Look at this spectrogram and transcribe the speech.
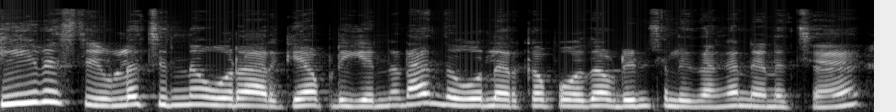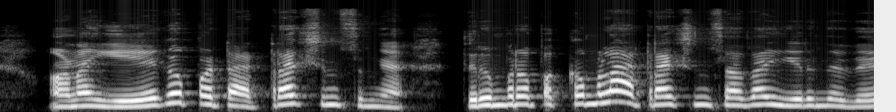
கீவெஸ்ட் உள்ள சின்ன ஊராக இருக்கே அப்படி என்னடா இந்த ஊரில் இருக்க போகுது அப்படின்னு சொல்லி தாங்க நினச்சேன். ஆனால் ஏகப்பட்ட அட்ராக்ஷன்ஸுங்க திரும்புகிற பக்கமெல்லாம் அட்ராக்ஷன்ஸாக தான் இருந்தது.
